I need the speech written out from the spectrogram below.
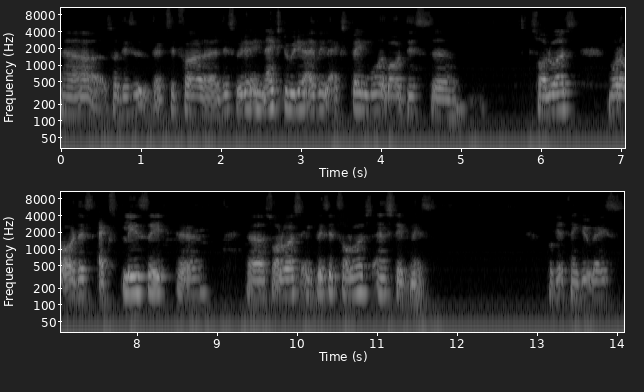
Uh, so this is that's it for uh, this video. In next video i will explain more about this uh, solvers more about this explicit uh, uh, solvers implicit solvers and stiffness. Okay thank you guys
